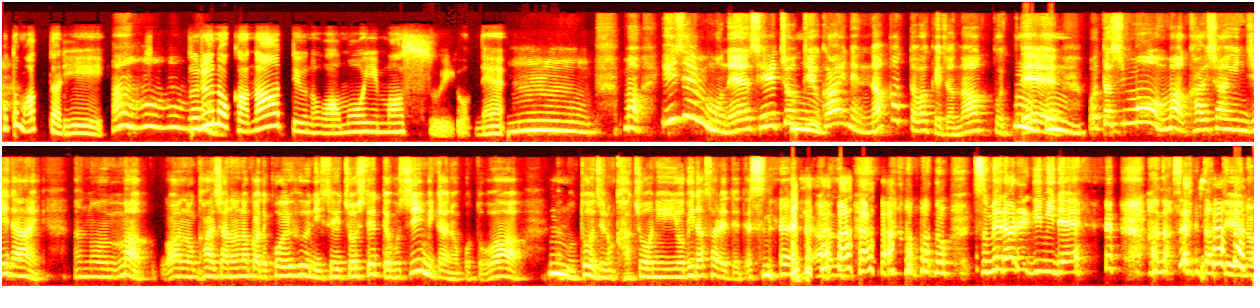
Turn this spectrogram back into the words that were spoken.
こともあったり、す。るのかなっていうのは思いますよね。うーん。まあ、以前もね、成長っていううん、概念なかったわけじゃなくうん、て、うん、私も、まあ、会社員時代、あの、まあ、あの、会社の中でこういうふうに成長してってほしいみたいなことは、あの、うん。当時の課長に呼び出されてですね、あの、あの、詰められ気味で話されたっていうの、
